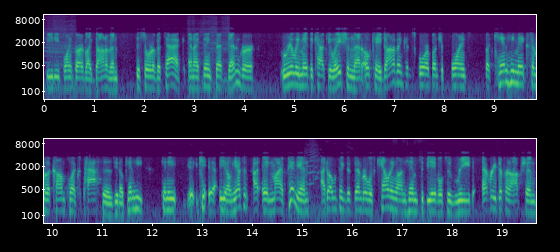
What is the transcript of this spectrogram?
speedy point guard like Donovan to sort of attack. And I think that Denver really made the calculation that, okay, Donovan can score a bunch of points, but can he make some of the complex passes? You know, can he can he? Can, you know, he hasn't. uh, In my opinion, I don't think that Denver was counting on him to be able to read every different option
